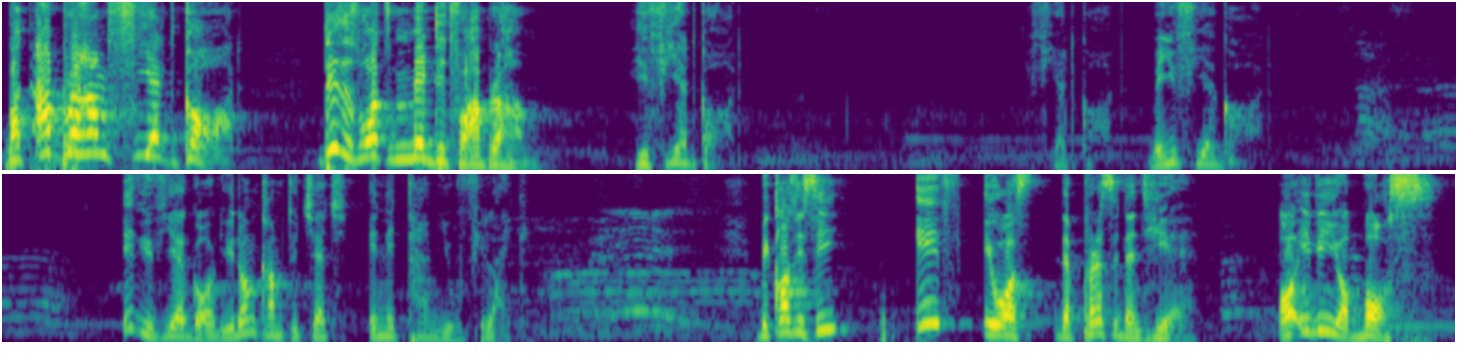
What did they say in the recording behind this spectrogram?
but Abraham feared God. This is what made it for Abraham. He feared God. He feared God. May you fear God. If you fear God, you don't come to church anytime you feel like. Because you see, if it was the president here, or even your boss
